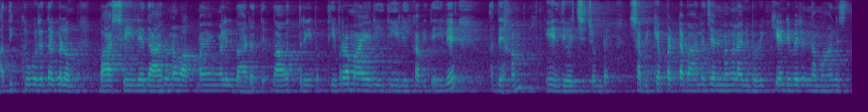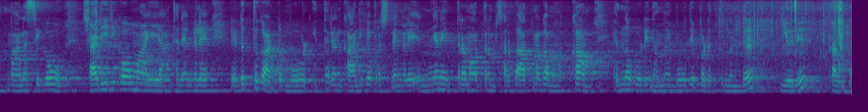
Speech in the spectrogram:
അതിക്രൂരതകളും ഭാഷയിലെ ദാരുണ വാഗ്മയങ്ങളിൽ ഭാരത് ഭാവത്രീ തീവ്രമായ രീതിയിൽ ഈ കവിതയിൽ അദ്ദേഹം എഴുതി വച്ചിട്ടുണ്ട്. ശപിക്കപ്പെട്ട ബാലജന്മങ്ങൾ അനുഭവിക്കേണ്ടി വരുന്ന മാനസ് മാനസികവും ശാരീരികവുമായ യാതനകളെ എടുത്തു കാട്ടുമ്പോൾ ഇത്തരം കാലിക പ്രശ്നങ്ങളെ എങ്ങനെ ഇത്രമാത്രം സർഗാത്മകമാക്കാം എന്നുകൂടി നമ്മെ ബോധ്യപ്പെടുത്തുന്നുണ്ട് ഈ ഒരു കവിത.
